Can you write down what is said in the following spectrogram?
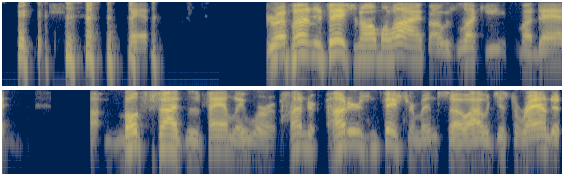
and grew up hunting and fishing all my life. I was lucky. My dad uh, both sides of the family were hunter, hunters and fishermen, so I was just around it.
